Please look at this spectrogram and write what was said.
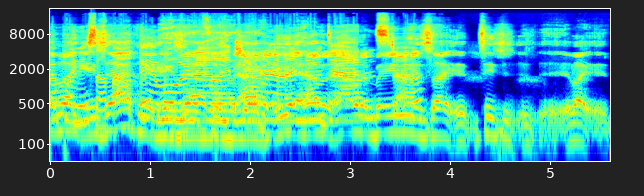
Yeah, putting like, yourself out there more now exactly. that Having- you're yeah, having- having a and baby stuff. is like it teaches, it, like it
